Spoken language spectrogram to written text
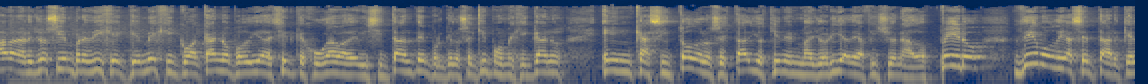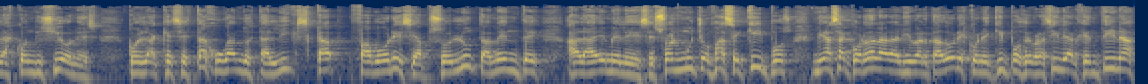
A ver, yo siempre dije que México acá no podía decir que jugaba de visitante porque los equipos mexicanos en casi todos los estadios tienen mayoría de aficionados. Pero debo de aceptar que las condiciones con las que se está jugando esta Leagues Cup favorece absolutamente a la MLS. Son muchos más equipos. Me hace acordar a la Libertadores con equipos de Brasil y Argentina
